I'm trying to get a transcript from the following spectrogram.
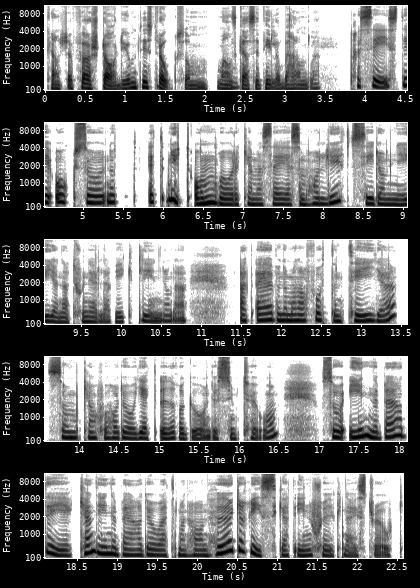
kanske förstadium till stroke som man mm. ska se till att behandla. Precis, det är också något, ett nytt område kan man säga som har lyfts i de nya nationella riktlinjerna. Att även om man har fått en TIA som kanske har då gett övergående symptom så innebär det, kan det innebära då att man har en högre risk att insjukna i stroke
